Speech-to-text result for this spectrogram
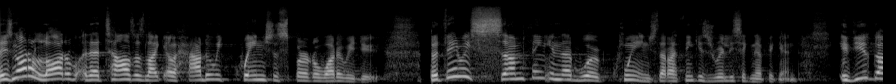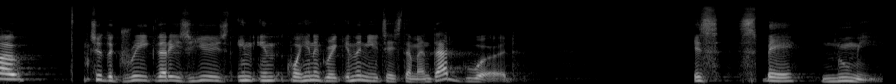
There's not a lot that tells us, like, oh, how do we quench the spirit or what do we do? But there is something in that word quench that I think is really significant. If you go to the Greek that is used in, in Koine Greek in the New Testament, that word is sbennumi.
